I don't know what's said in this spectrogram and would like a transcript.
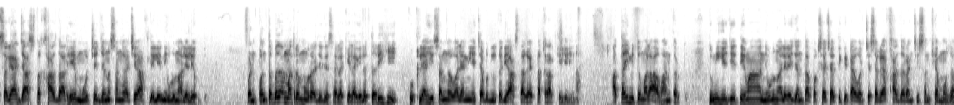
सगळ्यात जास्त खासदार हे मूळचे जनसंघाचे असलेले निवडून आलेले होते. पण पंतप्रधान मात्र मोरारजी देसाईला केला गेलं तरीही कुठल्याही संघवाल्यांनी याच्याबद्दल कधी आस्थागायत तक्रार केलेली नाही. आताही मी तुम्हाला आव्हान करतो तुम्ही हे जे तेव्हा निवडून आलेले जनता पक्षाच्या तिकिटावरचे सगळ्या खासदारांची संख्या मोजा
